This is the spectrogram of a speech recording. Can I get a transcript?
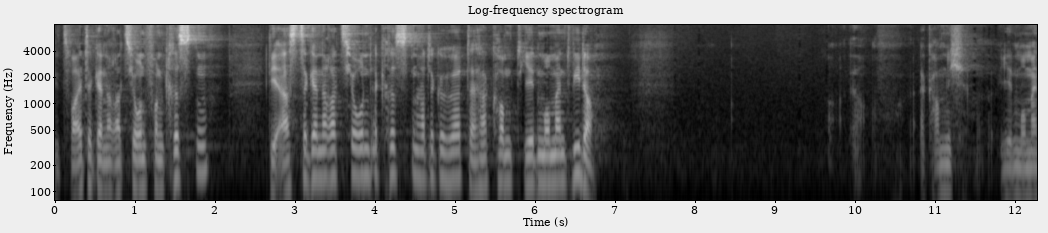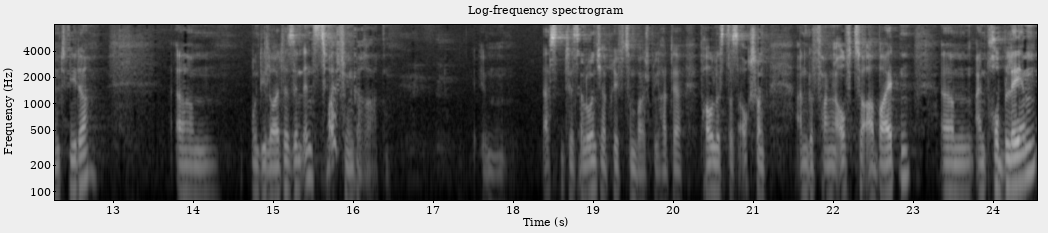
Die zweite Generation von Christen. Die erste Generation der Christen hatte gehört, der Herr kommt jeden Moment wieder. Er kam nicht jeden Moment wieder. Ähm, und die Leute sind ins Zweifeln geraten. Im ersten Thessalonicher Brief zum Beispiel hat der Paulus das auch schon angefangen aufzuarbeiten. Ähm, ein Problem,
